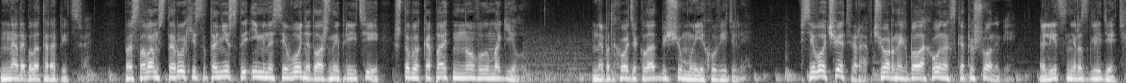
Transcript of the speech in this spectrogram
Надо было торопиться. По словам старухи, сатанисты именно сегодня должны прийти, чтобы копать новую могилу. На подходе к кладбищу мы их увидели. Всего четверо, в черных балахонах с капюшонами. Лиц не разглядеть.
